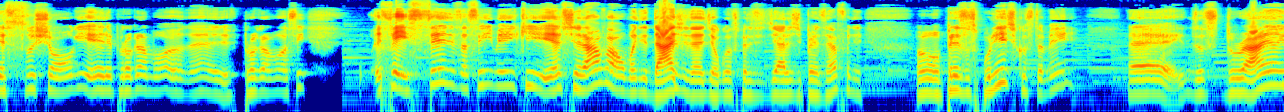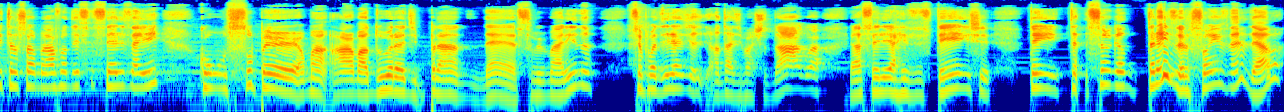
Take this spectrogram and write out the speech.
E, esse Sushong, ele programou, né? Ele programou assim. Ele fez seres assim, meio que tirava a humanidade, né? De alguns presidiários de Persephone, presos políticos também. É, do, do, Ryan e transformava nesses seres aí com super uma armadura de pra, né, submarina. Você poderia andar debaixo d'água, ela seria resistente. Tem, se não me engano, três versões né, dela.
